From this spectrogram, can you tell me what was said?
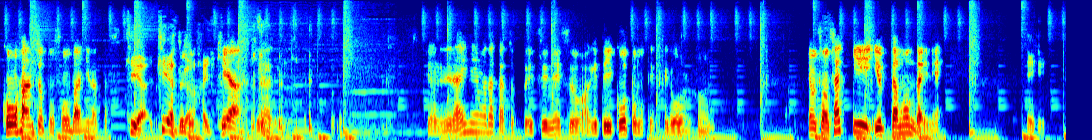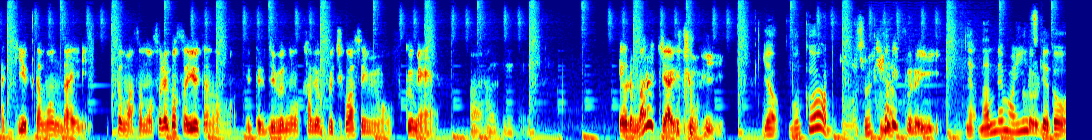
後半ちょっと相談になったっす。ケア、ケアが入ってにケア、ケアに。いや、俺ね、来年はだからちょっと SNS を上げていこうと思ってるんですけど、はいはいでもそのさっき言った問題ね、へへさっき言った問題と、まあその、それこそゆうたの言ってる自分の壁をぶち壊す意味も含め、はいはい。え、俺マルチ上げてもいい？いや、僕は正直な、トリいプルいい？や、なんでもいいんですけど、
